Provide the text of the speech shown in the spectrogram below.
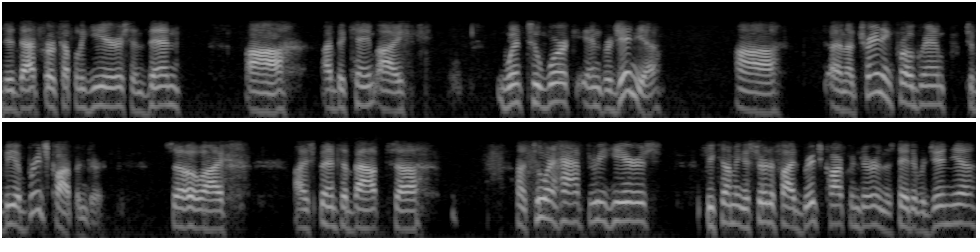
did that for a couple of years, and then uh, I became I went to work in Virginia uh, in a training program to be a bridge carpenter. So I I spent about uh, two and a half three years becoming a certified bridge carpenter in the state of Virginia,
